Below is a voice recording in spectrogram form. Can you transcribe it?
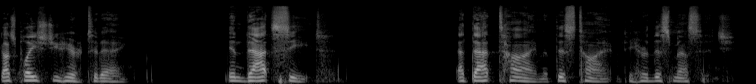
God's placed you here today in that seat at that time, at this time, to hear this message.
